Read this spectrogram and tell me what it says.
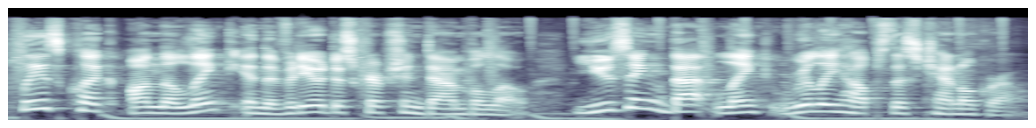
Please click on the link in the video description down below. Using that link really helps this channel grow.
